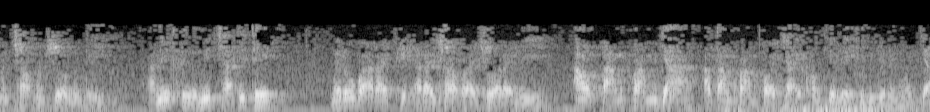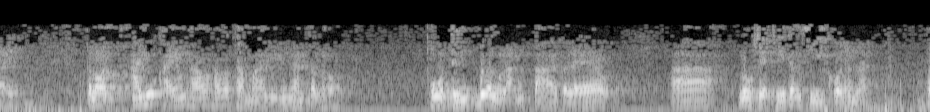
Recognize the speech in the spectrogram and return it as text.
มันชอบมันชั่วมันดี อันนี้คือมิจฉาทิฏฐิไม่รู้ว่าอะไรผิดอะไรชอบอะไรชั่วอะไรดี เอาตามความอยากเอาตามความพอใจของกิเลสที่มีอยู่ในหัวใจ ตลอดอายุไขของเขาเขาก็ทำมาอยู่อย่างนั้นตลอด พูดถึงเบื้องหลังตายไปแล้วอ่าลูกเศรษฐีทั้งสี่คนนั่นแหละไป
